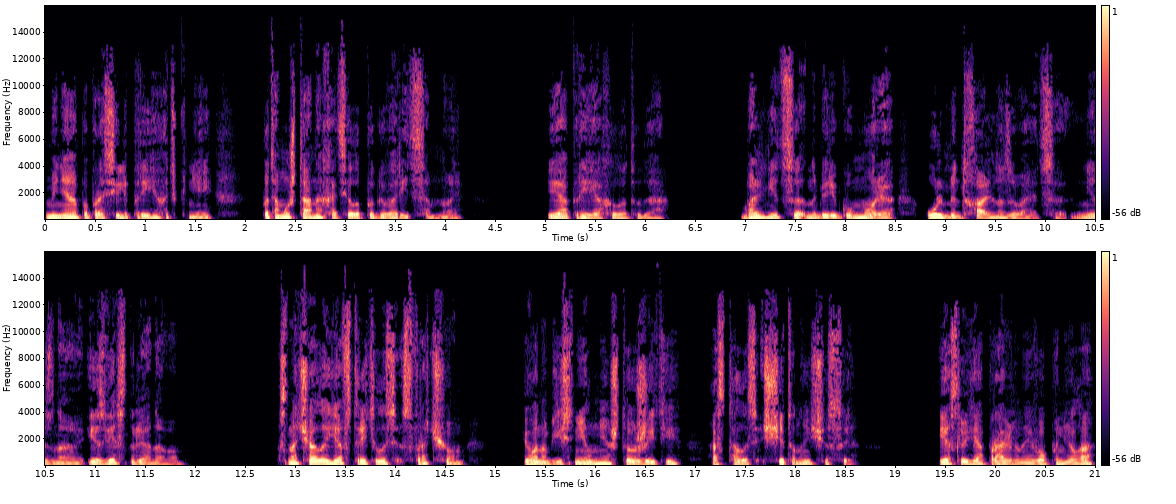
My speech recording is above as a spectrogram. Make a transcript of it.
меня попросили приехать к ней, потому что она хотела поговорить со мной. Я приехала туда. Больница на берегу моря, Ульментхаль называется. Не знаю, известна ли она вам? Сначала я встретилась с врачом, и он объяснил мне, что жить ей осталось считанные часы. Если я правильно его поняла,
